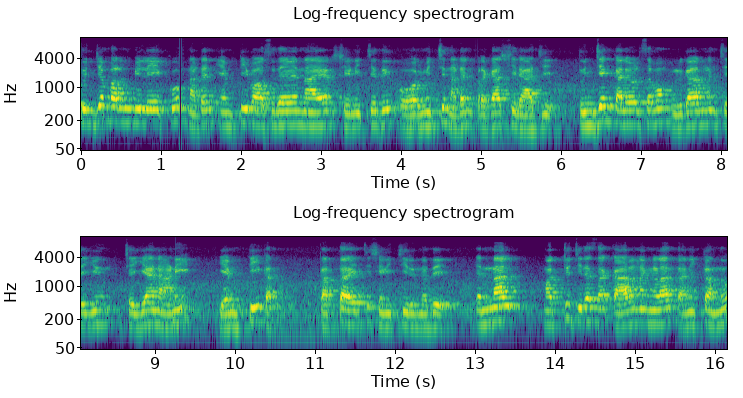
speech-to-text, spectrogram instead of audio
തുഞ്ചംപറമ്പിലേക്കു നടൻ എം ടി വാസുദേവൻ നായർ ക്ഷണിച്ചത് ഓർമ്മിച്ച് നടൻ പ്രകാശ് രാജ്. തുഞ്ചൻ കലോത്സവം ഉദ്ഘാടനം ചെയ്യും ചെയ്യാനാണ് എം ടി കത്തയച്ച് ക്ഷണിച്ചിരുന്നത്. എന്നാൽ മറ്റു ചില കാരണങ്ങളാൽ തനിക്കന്നു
